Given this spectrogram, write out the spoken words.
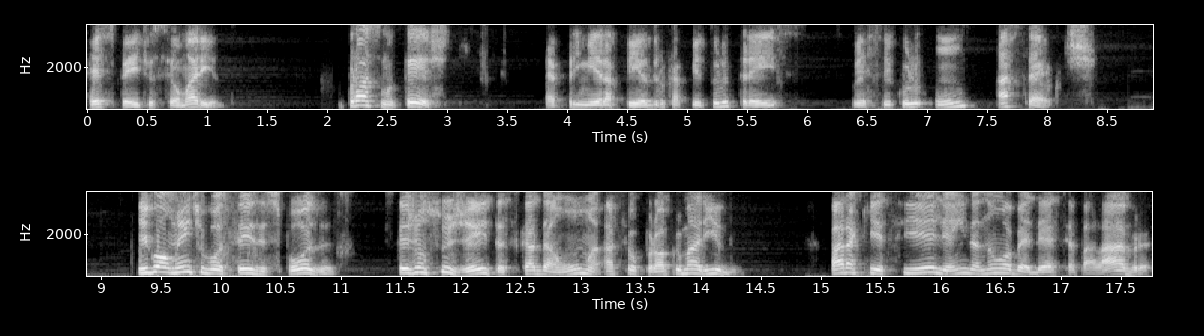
respeite o seu marido. O próximo texto é 1 Pedro, capítulo 3, versículo 1 a 7. Igualmente, vocês, esposas, estejam sujeitas cada uma a seu próprio marido, para que, se ele ainda não obedece à palavra,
